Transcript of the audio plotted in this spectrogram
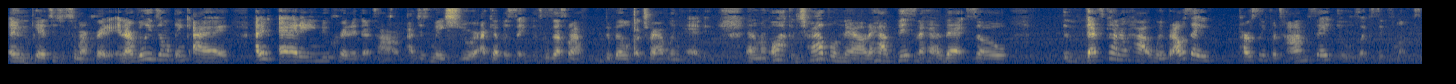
and pay attention to my credit. And I really don't think I I didn't add any new credit at that time. I just made sure I kept a savings because that's when I developed a traveling habit. And I'm like, oh, I can travel now, and I have this and I have that. So that's kind of how it went. But I would say, personally, for time's sake, it was like six months.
